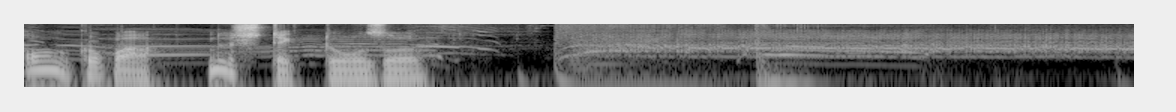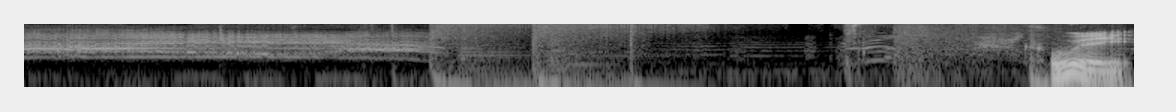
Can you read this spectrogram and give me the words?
Oh, guck mal. Eine Steckdose. Cool.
